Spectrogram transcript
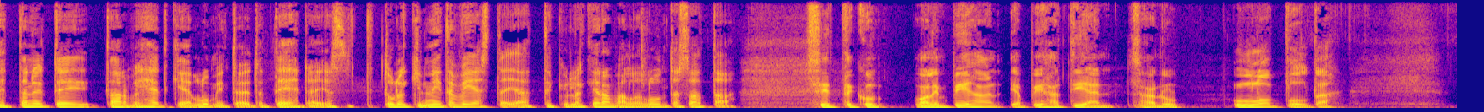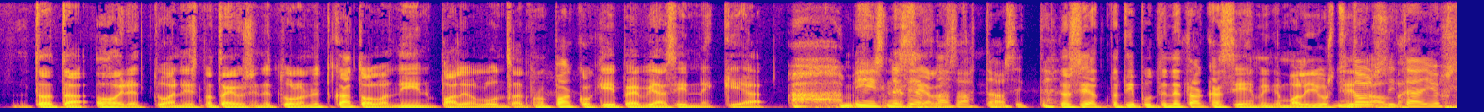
että nyt ei tarvi hetkeen lumitöitä tehdä. Ja sitten tulikin niitä viestejä, että kyllä Keravalla lunta sataa. Sitten kun mä olin pihan ja pihatien saanut lopulta tota, hoidettua, niin mä tajusin, että tuolla on nyt katolla niin paljon lunta, että mun on pakko kiipeä vielä sinnekin. Ja, Ah, mihin ne Ja sieltä siellä- lasahtaa sitten? no sieltä mä tiputin ne takaisin siihen, minkä mä olin just siitä No alta. sitä just.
